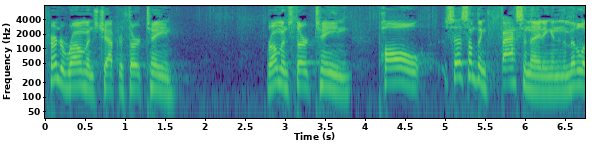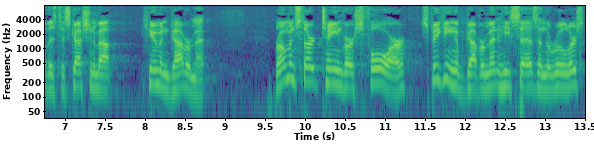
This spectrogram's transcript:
Turn to Romans chapter 13. Romans 13, Paul says something fascinating in the middle of his discussion about human government. Romans 13, verse 4, speaking of government, he says, and the rulers,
